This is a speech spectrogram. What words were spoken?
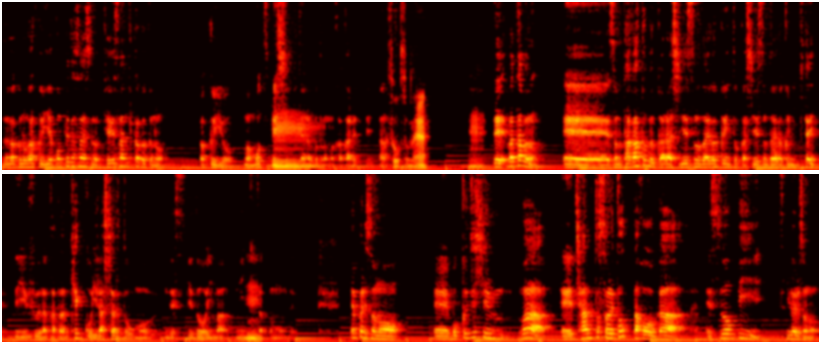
数学の学位やコンピューターサイエンスの計算機科学の学位を、まあ、持つべしみたいなことがまあ書かれてたんです、そうですね、うん、でまあ多分えー、その多学部から CS の大学院とか CS の大学に行きたいっていう風な方結構いらっしゃると思うんですけど今人気だと思うんで、うん、やっぱりその、えー、僕自身は、えー、ちゃんとそれ取った方が SOP いわゆるその、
